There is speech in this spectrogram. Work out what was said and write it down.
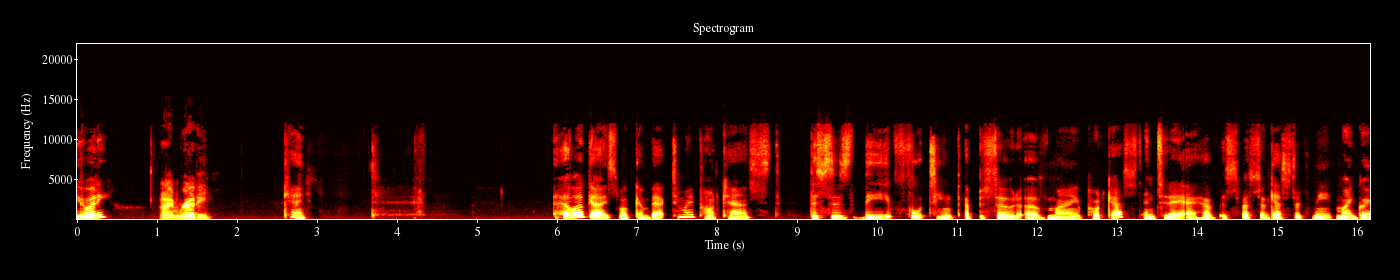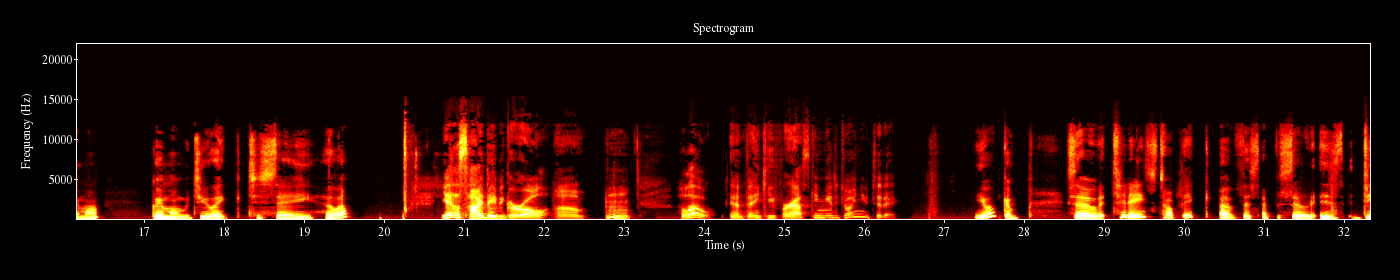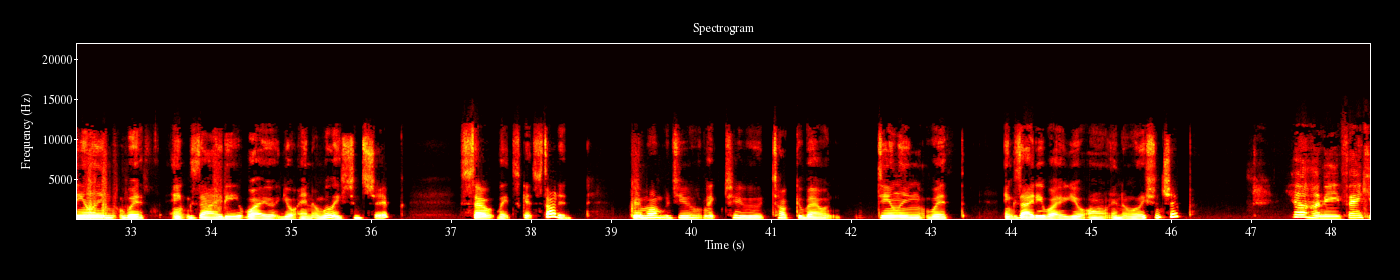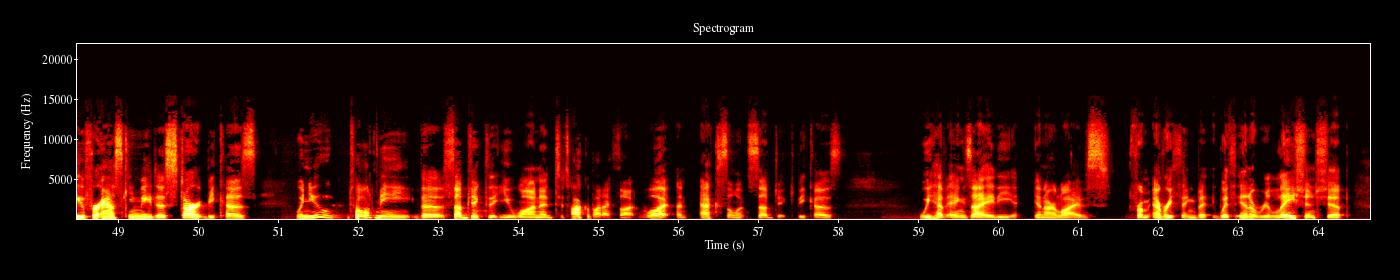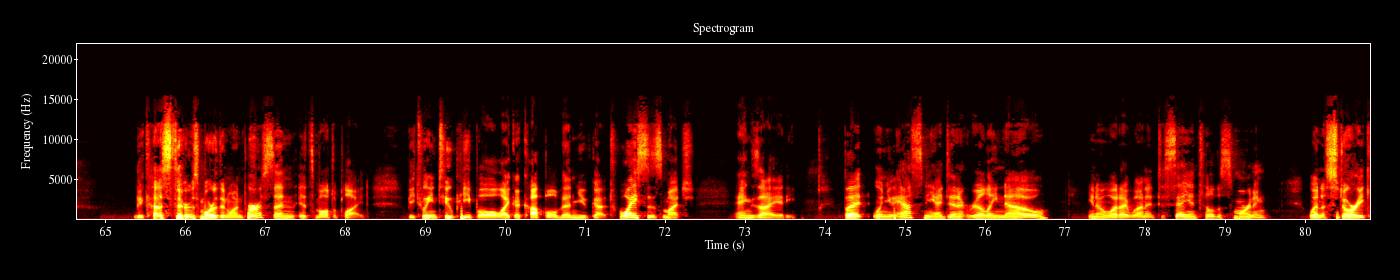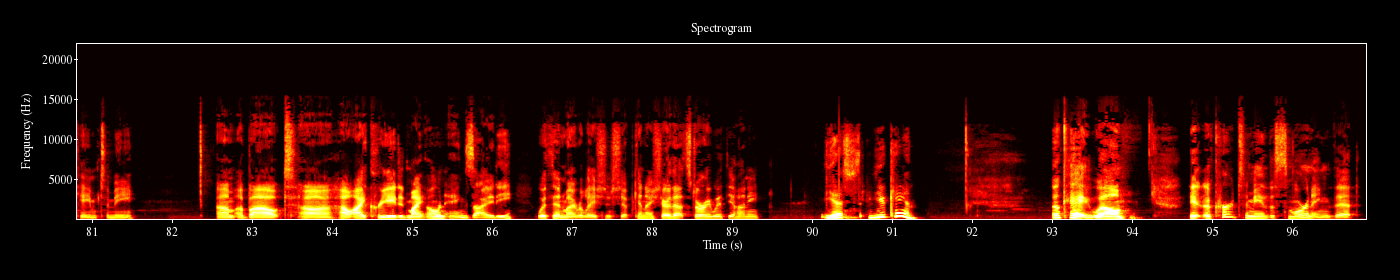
you ready? I'm ready. Okay. Hello, guys. Welcome back to my podcast. This is the 14th episode of my podcast, and today I have a special guest with me, my grandma. Grandma, would you like to say hello? Yes. Hi, baby girl. Um, hello, and thank you for asking me to join you today. You're welcome. So, today's topic of this episode is dealing with anxiety while you're in a relationship. So, let's get started. Grandma, would you like to talk about dealing with anxiety while you are in a relationship? Yeah, honey. Thank you for asking me to start because when you told me the subject that you wanted to talk about, I thought, what an excellent subject because we have anxiety in our lives from everything, but within a relationship, because there's more than one person, it's multiplied. Between two people, like a couple, then you've got twice as much anxiety. But when you asked me, I didn't really know, you know, what I wanted to say until this morning when a story came to me um, about uh, how I created my own anxiety within my relationship. Can I share that story with you, honey? Yes, you can. Okay, well, it occurred to me this morning that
